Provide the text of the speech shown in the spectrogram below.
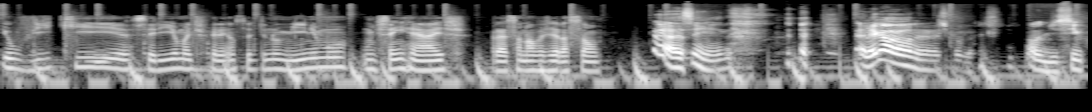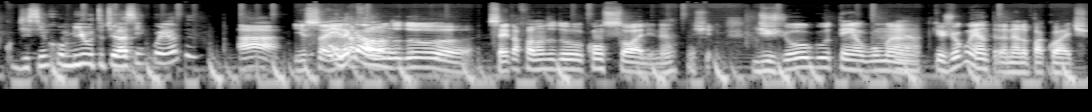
eu vi que seria uma diferença de no mínimo uns 100 reais pra essa nova geração. É, assim. é legal, né? Tipo, Não, de 5. de 5 mil tu tirar 50. Ah, isso aí É tá legal, falando do. Isso aí tá falando do console, né? De jogo tem alguma. É. Porque o jogo entra, né, no pacote.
